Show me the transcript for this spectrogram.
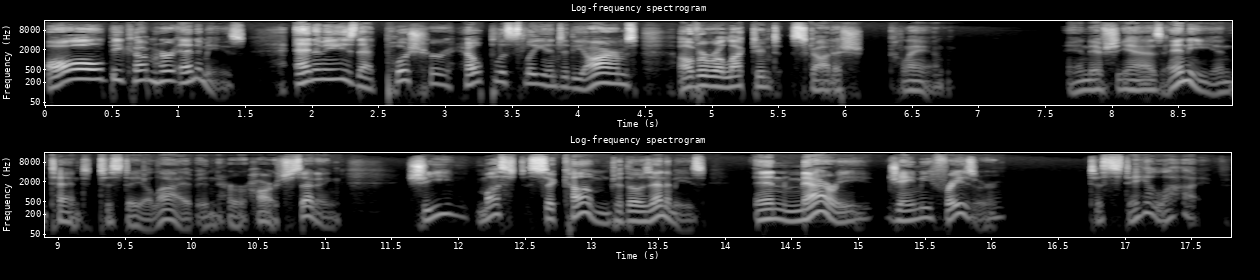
all become her enemies. Enemies that push her helplessly into the arms of a reluctant Scottish clan. And if she has any intent to stay alive in her harsh setting, she must succumb to those enemies and marry Jamie Fraser to stay alive.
